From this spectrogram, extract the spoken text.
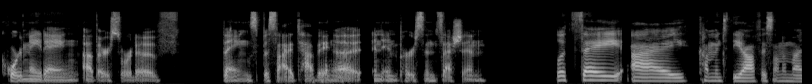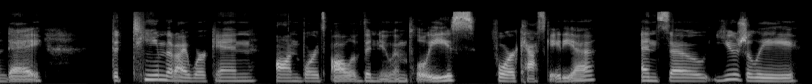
coordinating other sort of things besides having a, an in person session. Let's say I come into the office on a Monday. The team that I work in onboards all of the new employees for Cascadia. And so usually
